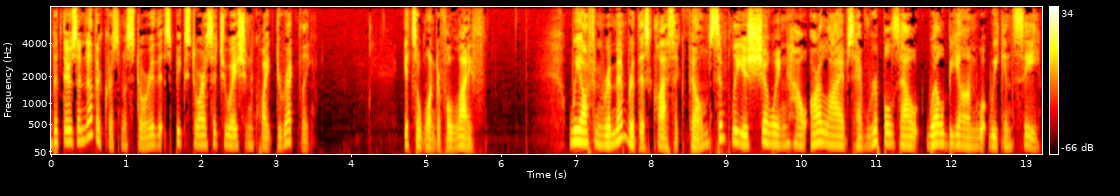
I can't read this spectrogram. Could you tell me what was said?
But there's another Christmas story that speaks to our situation quite directly. It's a Wonderful Life. We often remember this classic film simply as showing how our lives have ripples out well beyond what we can see.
